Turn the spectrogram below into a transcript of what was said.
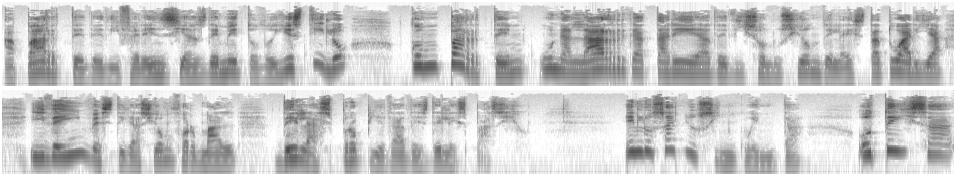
aparte de diferencias de método y estilo, comparten una larga tarea de disolución de la estatuaria y de investigación formal de las propiedades del espacio. En los años 50, Oteiza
